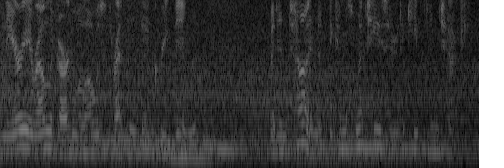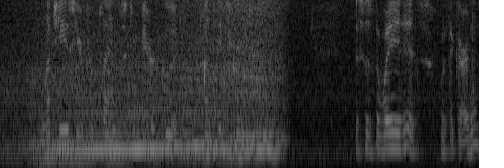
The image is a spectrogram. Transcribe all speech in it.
and the area around the garden will always threaten to creep in. But in time, it becomes much easier to keep it in check. Much easier for plants to bear good and plenteous fruit. This is the way it is with a garden.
